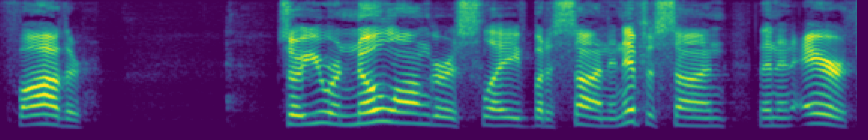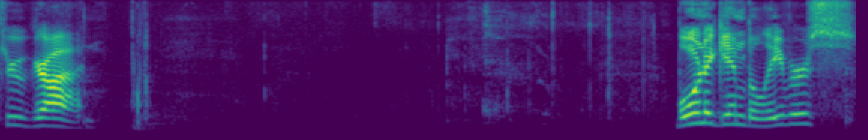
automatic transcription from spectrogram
Father. So you are no longer a slave, but a son, and if a son, then an heir through God. Born again believers,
